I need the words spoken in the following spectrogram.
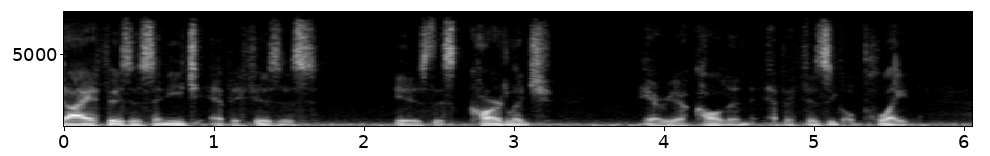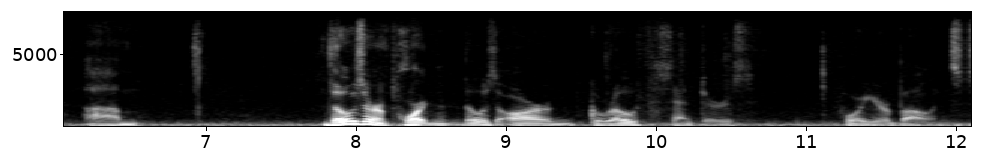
diaphysis and each epiphysis is this cartilage area called an epiphyseal plate. Um, those are important. Those are growth centers for your bones.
